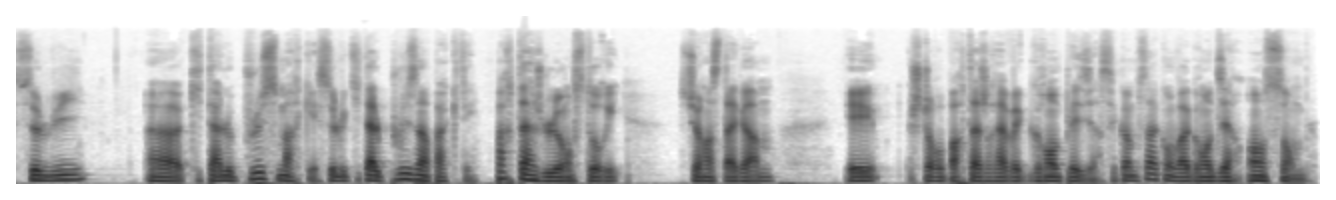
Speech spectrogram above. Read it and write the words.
celui euh, qui t'a le plus marqué, celui qui t'a le plus impacté. Partage-le en story sur Instagram et je te repartagerai avec grand plaisir. C'est comme ça qu'on va grandir ensemble.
